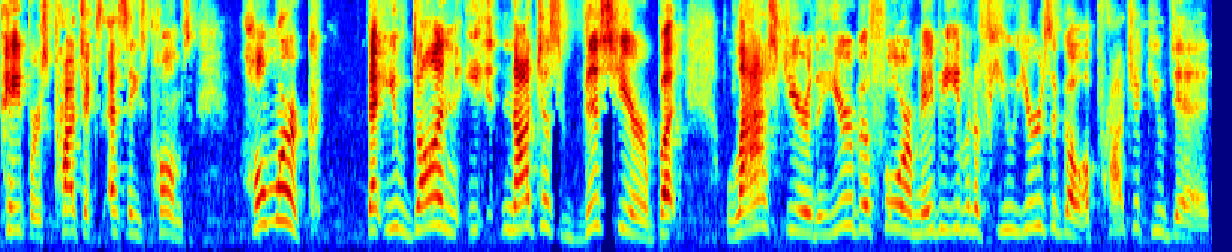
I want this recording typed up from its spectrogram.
papers, projects, essays, poems, homework that you've done, not just this year, but last year, the year before, maybe even a few years ago, a project you did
